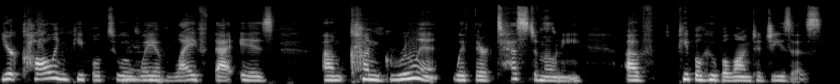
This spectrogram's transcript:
you're calling people to a way of life that is um, congruent with their testimony of people who belong to jesus.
